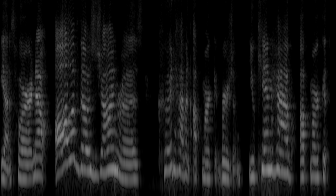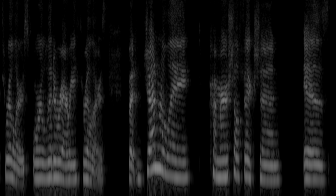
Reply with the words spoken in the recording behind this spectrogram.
Yes, horror. Now, all of those genres could have an upmarket version. You can have upmarket thrillers or literary thrillers, but generally, commercial fiction is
